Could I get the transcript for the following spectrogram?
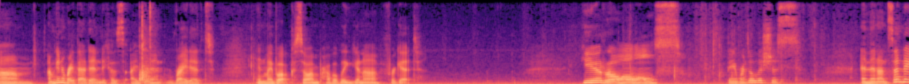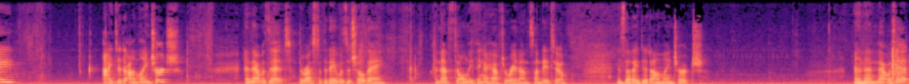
Um, I'm going to write that in because I didn't write it in my book. So I'm probably going to forget. Gyros. They were delicious. And then on Sunday, I did online church and that was it. The rest of the day was a chill day. And that's the only thing I have to write on Sunday too, is that I did online church. And then that was it.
